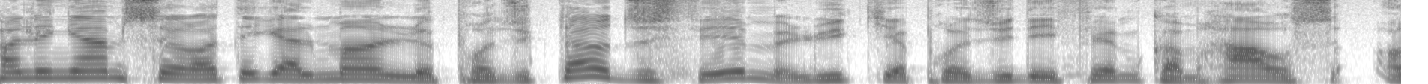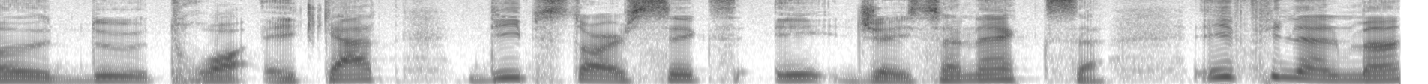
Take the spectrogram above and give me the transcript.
Cunningham sera également le producteur du film, lui qui a produit des films comme House 1, 2, 3 et 4, Deep Star Six et Jason X. Et finalement,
